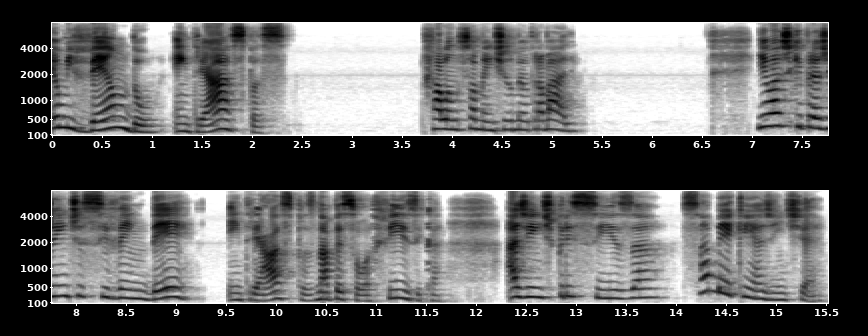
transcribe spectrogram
Eu me vendo, entre aspas, falando somente do meu trabalho. E eu acho que para a gente se vender, entre aspas, na pessoa física, a gente precisa saber quem a gente é.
